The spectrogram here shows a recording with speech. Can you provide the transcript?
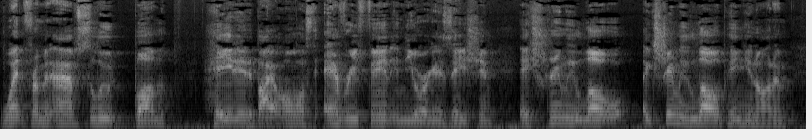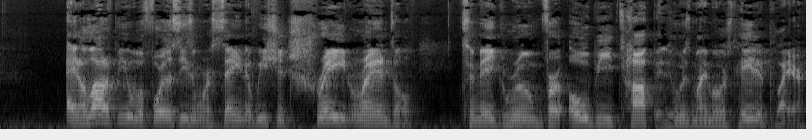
Went from an absolute bum, hated by almost every fan in the organization, extremely low, extremely low opinion on him. And a lot of people before the season were saying that we should trade Randle to make room for Obi Toppin, who is my most hated player.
